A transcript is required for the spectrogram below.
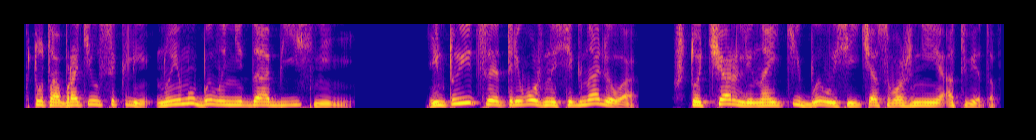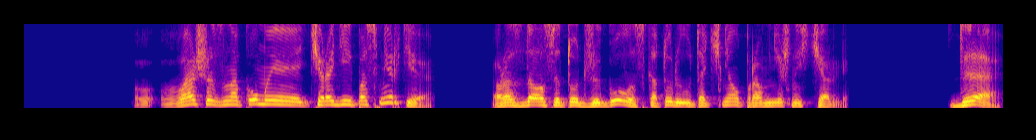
Кто-то обратился к Ли, но ему было не до объяснений. Интуиция тревожно сигналила, что Чарли найти было сейчас важнее ответов. «Ваша знакомая чародей по смерти?» Раздался тот же голос, который уточнял про внешность Чарли. «Да».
